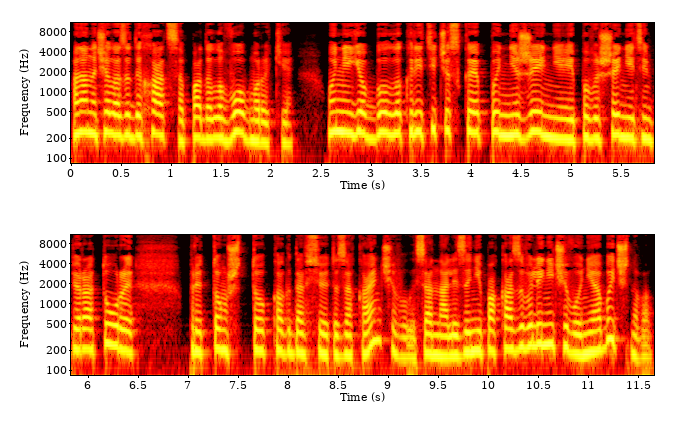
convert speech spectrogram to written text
Она начала задыхаться, падала в обмороки. У нее было критическое понижение и повышение температуры, при том, что, когда все это заканчивалось, анализы не показывали ничего необычного.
